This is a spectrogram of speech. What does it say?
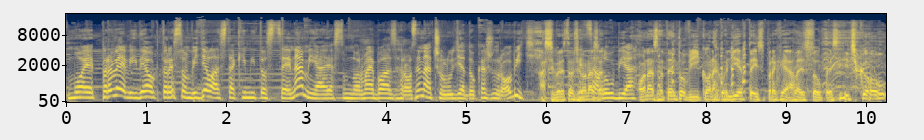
moje prvé video, ktoré som videla s takýmito scénami a ja som normálne bola zhrozená, čo ľudia dokážu robiť. A si predstav, že ona sa za, ľúbia. ona za tento výkon, ako nie v tej sprche, ale s tou pesničkou,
